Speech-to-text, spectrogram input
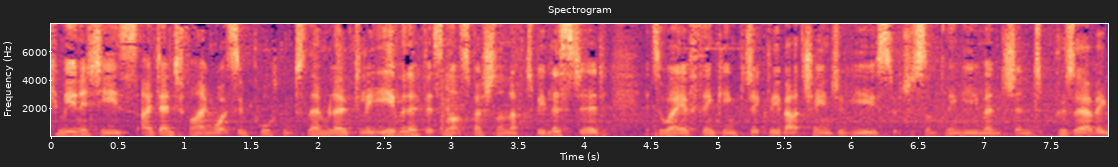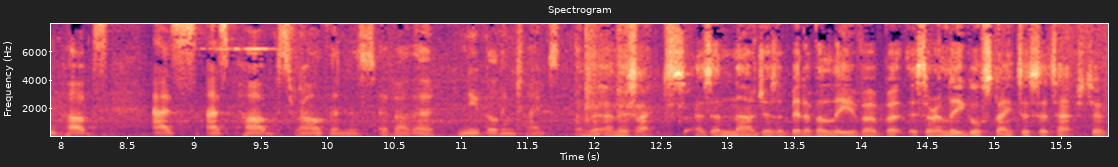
communities identifying what's important to them locally, even if it's not special enough to be listed. It's a way of thinking, particularly about change of use, which is something you mentioned, preserving pubs as as pubs rather than as of other new building types. And, and this acts as a nudge, as a bit of a lever, but is there a legal status attached to it?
